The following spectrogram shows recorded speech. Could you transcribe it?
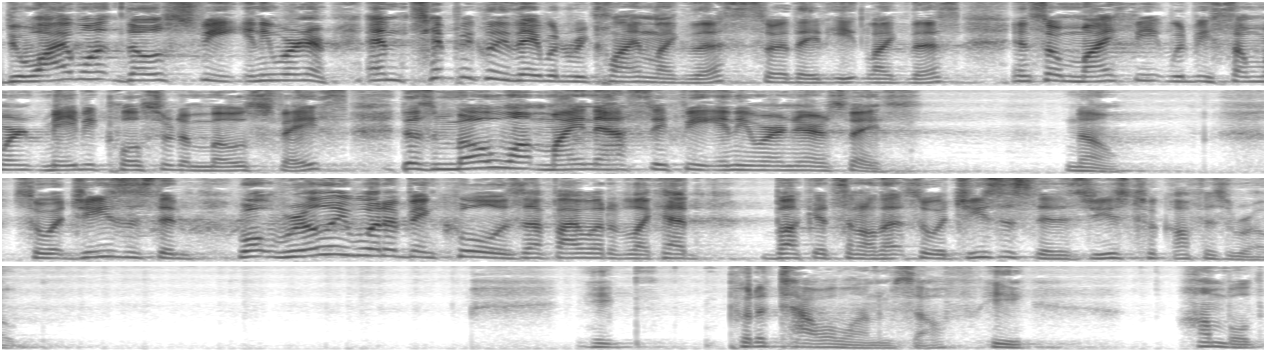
Do I want those feet anywhere near? And typically they would recline like this, so they'd eat like this. And so my feet would be somewhere maybe closer to Mo's face. Does Mo want my nasty feet anywhere near his face? No. So what Jesus did, what really would have been cool is if I would have like had buckets and all that. So what Jesus did is Jesus took off his robe. He put a towel on himself. He humbled,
